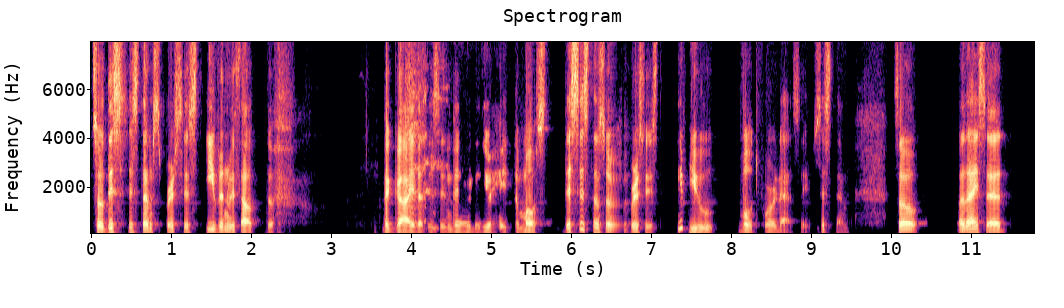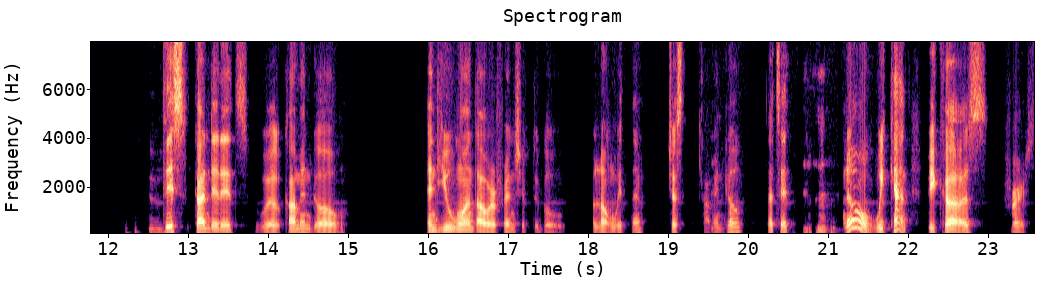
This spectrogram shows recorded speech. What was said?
so these systems persist even without the the guy that is in there that you hate the most. These systems will persist if you vote for that same system. So, what I said, these candidates will come and go, and you want our friendship to go along with them. Just come and go. That's it. Mhm. No, we can't because first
